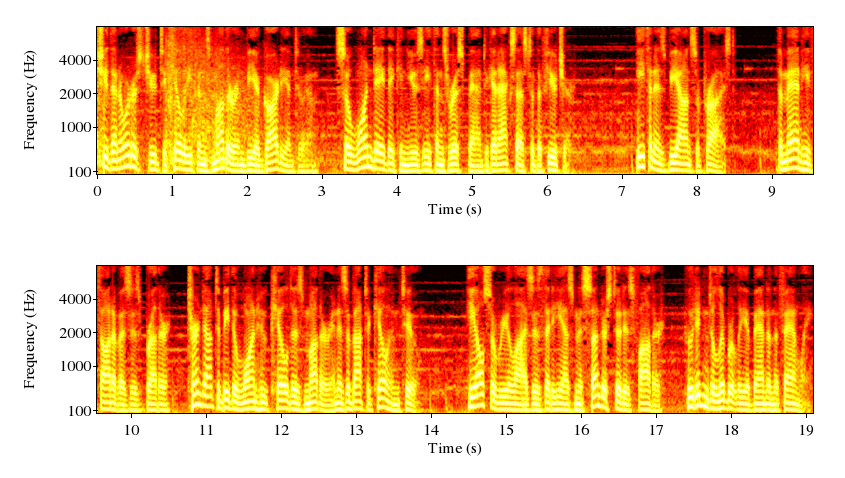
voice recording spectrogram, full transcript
She then orders Jude to kill Ethan's mother and be a guardian to him, so one day they can use Ethan's wristband to get access to the future. Ethan is beyond surprised. The man he thought of as his brother turned out to be the one who killed his mother and is about to kill him too. He also realizes that he has misunderstood his father who didn't deliberately abandon the family.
